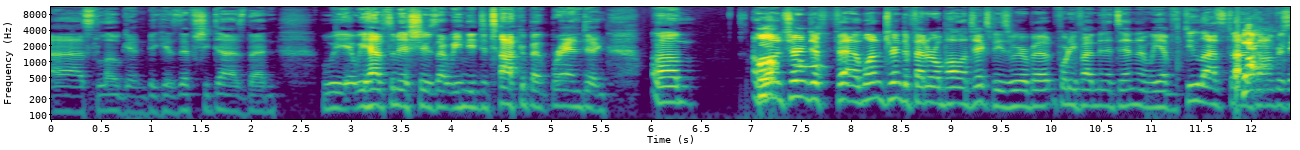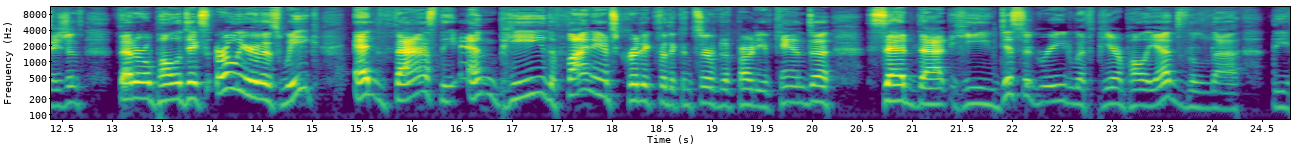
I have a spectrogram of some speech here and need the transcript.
uh, slogan because if she does, then we we have some issues that we need to talk about branding. Um, I want to turn to fe- I want to turn to federal politics because we were about 45 minutes in and we have two last uh, yeah. conversations. Federal politics earlier this week, Ed Fast, the MP, the finance critic for the Conservative Party of Canada, said that he disagreed with Pierre Poilievre's the uh, the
